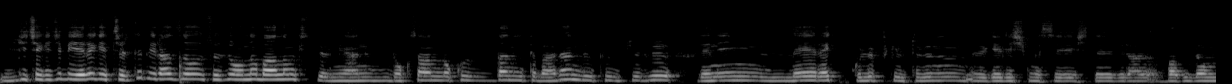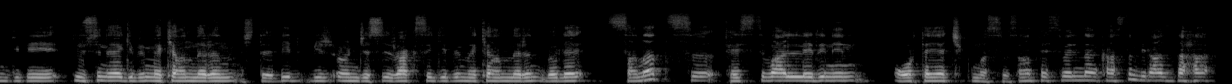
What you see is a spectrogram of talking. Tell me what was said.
ilgi çekici bir yere getirdi. Biraz da o sözü ona bağlamak istiyorum. Yani 99'dan itibaren kültürü deneyimleyerek kulüp kültürünün e, gelişmesi, işte biraz Babylon gibi, Dulcinea gibi mekanların, işte bir, bir öncesi Roxy gibi mekanların böyle sanat e, festivallerinin ortaya çıkması. Sanat festivalinden kastım biraz daha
